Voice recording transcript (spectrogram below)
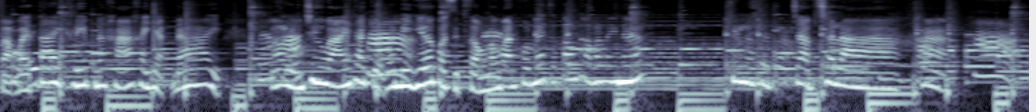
ฝากไว้ใต้คลิปนะคะ ใครอยากได้นะก็คะลงชื่อไว้ถ้าเกิดว่ามีเยอะกว่า 12รางวัลคุณแม่จะต้องทำอะไรนะ ที่เราจะจับฉลากค่ะ ถ้า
